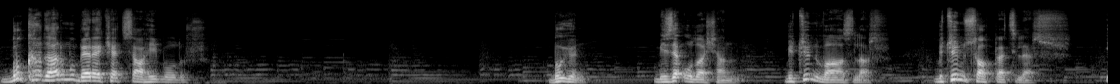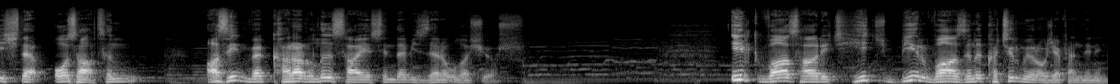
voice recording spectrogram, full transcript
bu kadar mı bereket sahibi olur? Bugün bize ulaşan bütün vaazlar, bütün sohbetler işte o zatın azim ve kararlılığı sayesinde bizlere ulaşıyor. İlk vaaz hariç hiçbir vaazını kaçırmıyor Hoca Efendi'nin.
